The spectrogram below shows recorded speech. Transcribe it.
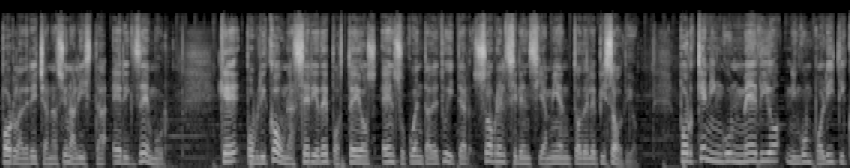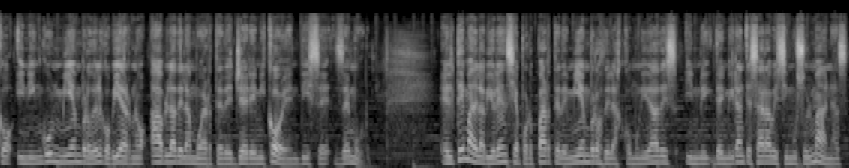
por la derecha nacionalista Eric Zemmour, que publicó una serie de posteos en su cuenta de Twitter sobre el silenciamiento del episodio. ¿Por qué ningún medio, ningún político y ningún miembro del gobierno habla de la muerte de Jeremy Cohen? dice Zemmour. El tema de la violencia por parte de miembros de las comunidades de inmigrantes árabes y musulmanas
